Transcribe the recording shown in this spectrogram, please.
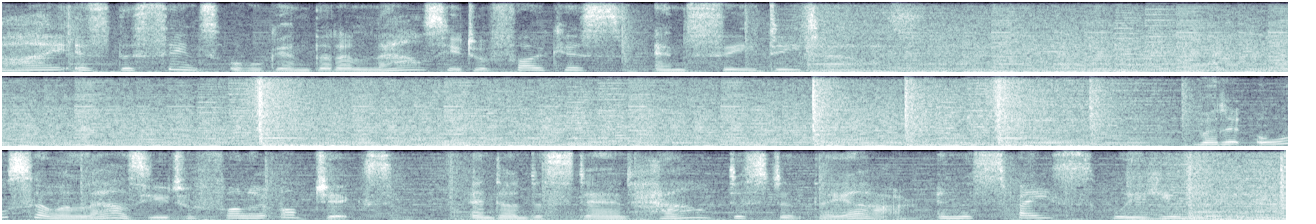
eye is the sense organ that allows you to focus and see details. But it also allows you to follow objects and understand how distant they are in the space where you move.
